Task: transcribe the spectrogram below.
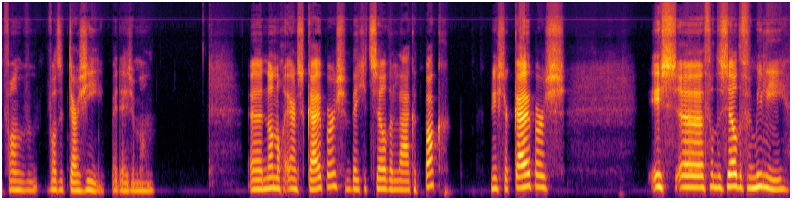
van wat ik daar zie bij deze man. Uh, dan nog Ernst Kuipers, een beetje hetzelfde lakend pak. Minister Kuipers is uh, van dezelfde familie,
